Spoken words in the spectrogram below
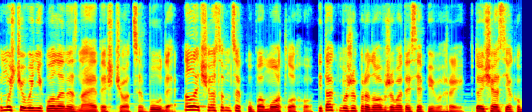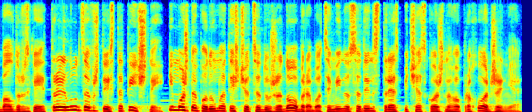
тому що ви ніколи не знаєте, що це буде. Але часом це купа мотлоху, і так може продовжуватися півгри. В той час, як у Baldur's Gate 3 лут завжди статичний, і можна подумати, що це дуже добре, бо це мінус один стрес під час кожного проходження.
